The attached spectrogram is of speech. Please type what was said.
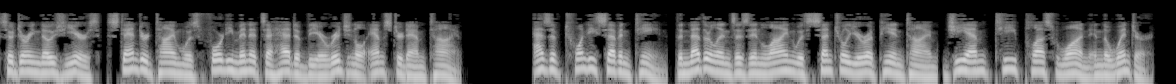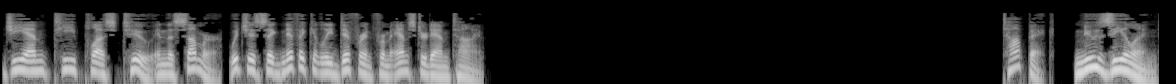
so during those years, Standard Time was 40 minutes ahead of the original Amsterdam time. As of 2017, the Netherlands is in line with Central European Time GMT plus 1 in the winter, GMT plus 2 in the summer, which is significantly different from Amsterdam time. New Zealand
